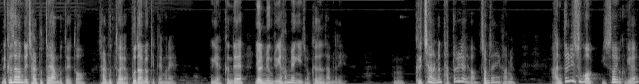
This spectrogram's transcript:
근데 그 사람들이 잘 붙어요, 안 붙어요, 또? 잘 붙어요. 부담이 없기 때문에. 그게. 근데 10명 중에 한 명이죠. 그런 사람들이. 음. 그렇지 않으면 다 떨려요. 점장에 가면. 안 떨릴 수가 있어요, 그게.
